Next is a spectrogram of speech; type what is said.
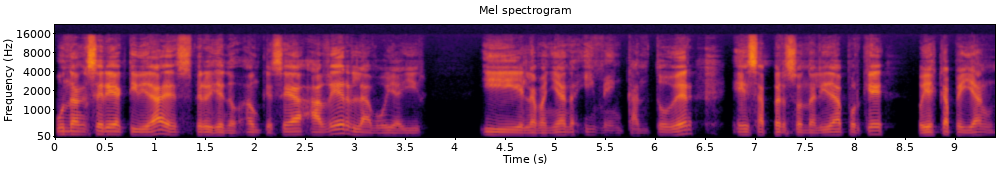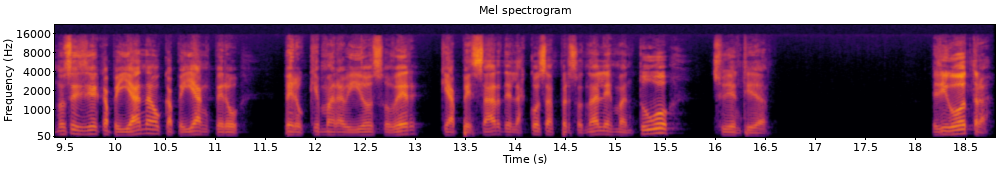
una serie de actividades, pero dije, no, aunque sea a verla voy a ir. Y en la mañana, y me encantó ver esa personalidad, porque hoy es capellán, no sé si es capellana o capellán, pero, pero qué maravilloso ver que a pesar de las cosas personales mantuvo su identidad. Le digo otra.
